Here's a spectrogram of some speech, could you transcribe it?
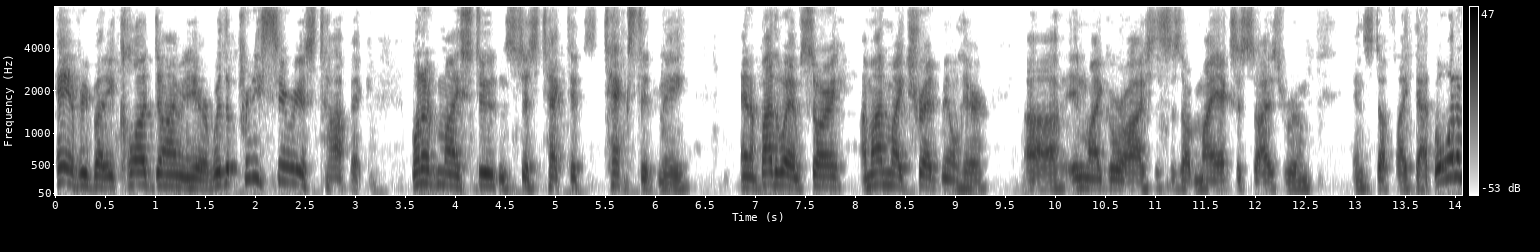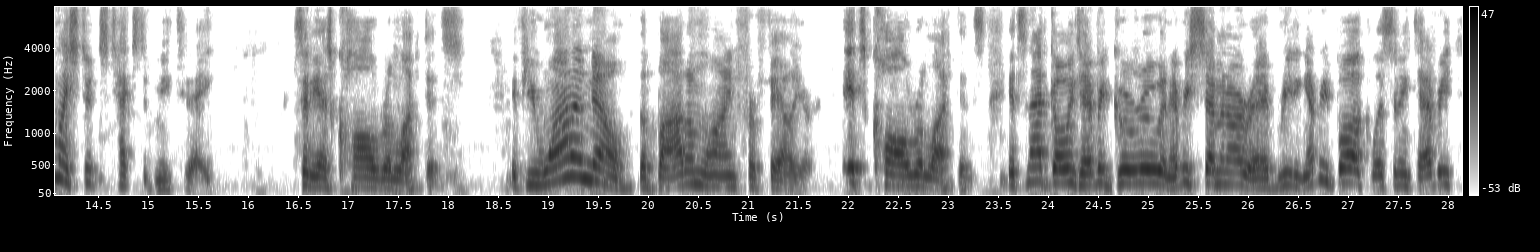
Hey, everybody, Claude Diamond here with a pretty serious topic. One of my students just texted, texted me, and by the way, I'm sorry, I'm on my treadmill here uh, in my garage. This is my exercise room and stuff like that. But one of my students texted me today, said he has call reluctance. If you want to know the bottom line for failure, it's call reluctance. It's not going to every guru and every seminar, reading every book, listening to every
